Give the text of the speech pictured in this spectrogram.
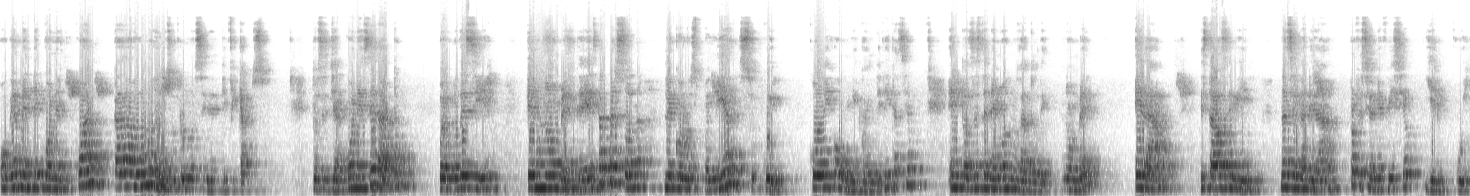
obviamente con el cual cada uno de nosotros nos identificamos. Entonces ya con ese dato podemos decir que el nombre de esta persona le correspondía su CUI, Código Único de Identificación. Entonces tenemos los datos de nombre, edad, estado civil, nacionalidad, profesión y oficio y el CUI.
